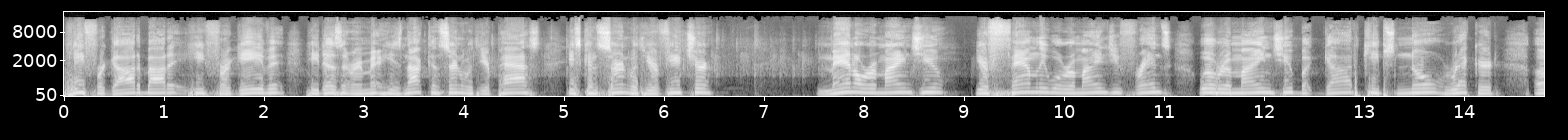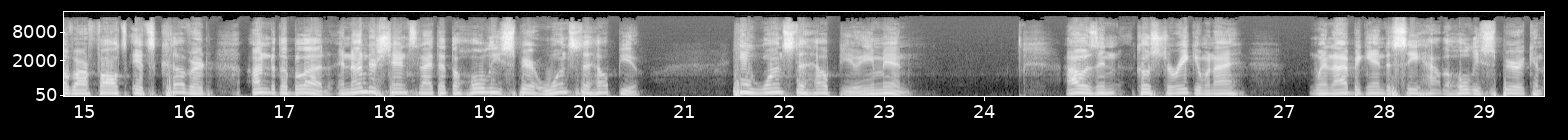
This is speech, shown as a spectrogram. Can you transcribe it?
he forgot about it. He forgave it. He doesn't remember. He's not concerned with your past. He's concerned with your future. Man will remind you. Your family will remind you. Friends will remind you. But God keeps no record of our faults. It's covered under the blood. And understand tonight that the Holy Spirit wants to help you. He wants to help you. Amen. I was in Costa Rica when I when I began to see how the Holy Spirit can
